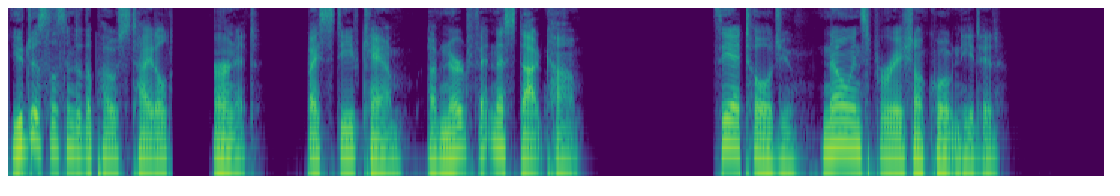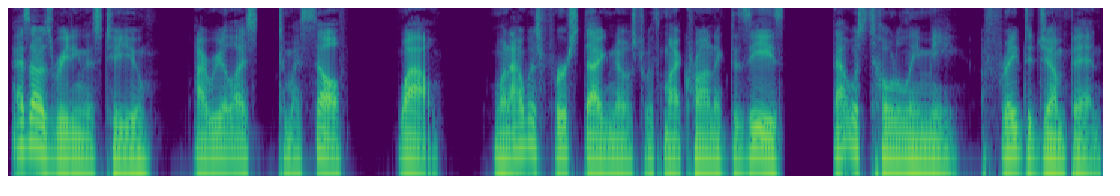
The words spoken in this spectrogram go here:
You just listened to the post titled Earn It by Steve Kamb of nerdfitness.com. See, I told you, no inspirational quote needed. As I was reading this to you, I realized to myself, wow, when I was first diagnosed with my chronic disease, that was totally me, afraid to jump in,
